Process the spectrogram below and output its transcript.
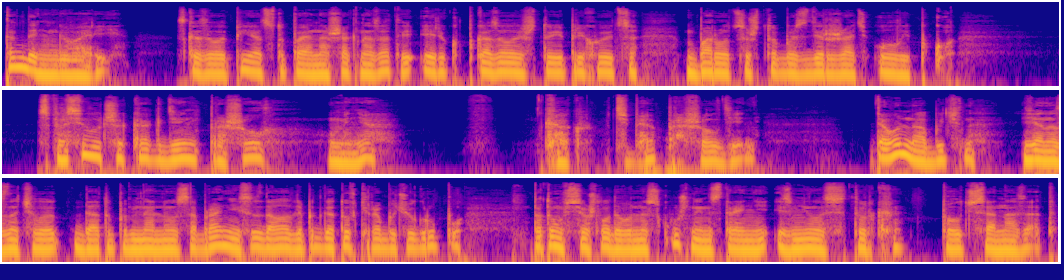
«Тогда не говори», — сказала Пи, отступая на шаг назад, и Эрику показалось, что ей приходится бороться, чтобы сдержать улыбку. «Спроси лучше, как день прошел у меня?» «Как у тебя прошел день?» «Довольно обычно. Я назначила дату поминального собрания и создала для подготовки рабочую группу. Потом все шло довольно скучно, и настроение изменилось только полчаса назад».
